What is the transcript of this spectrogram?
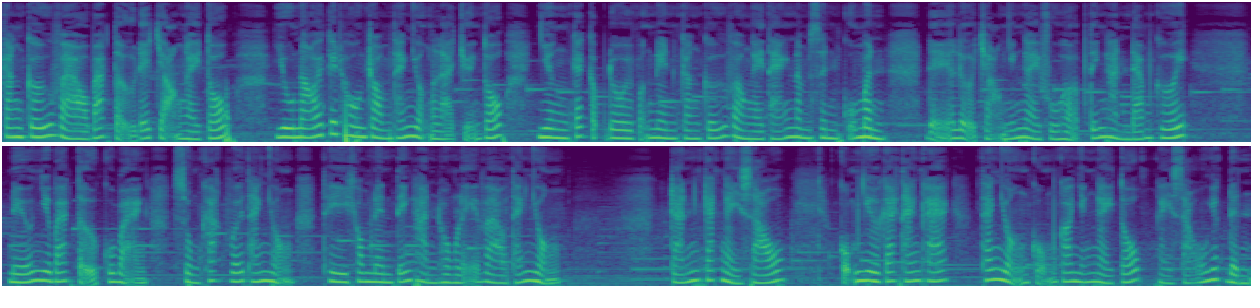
căn cứ vào bát tự để chọn ngày tốt. Dù nói kết hôn trong tháng nhuận là chuyện tốt, nhưng các cặp đôi vẫn nên căn cứ vào ngày tháng năm sinh của mình để lựa chọn những ngày phù hợp tiến hành đám cưới. Nếu như bát tự của bạn xung khắc với tháng nhuận thì không nên tiến hành hôn lễ vào tháng nhuận tránh các ngày xấu cũng như các tháng khác tháng nhuận cũng có những ngày tốt ngày xấu nhất định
